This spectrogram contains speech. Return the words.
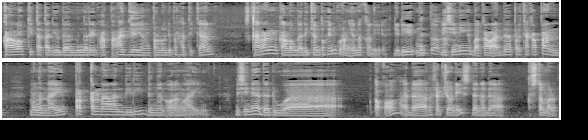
kalau kita tadi udah dengerin apa aja yang perlu diperhatikan sekarang kalau nggak dicontohin kurang enak kali ya jadi Betul, di sini bakal ada percakapan mengenai perkenalan diri dengan orang lain di sini ada dua tokoh ada resepsionis dan ada customer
